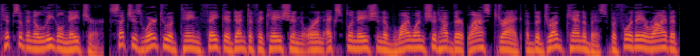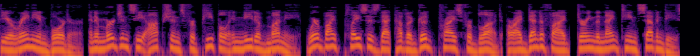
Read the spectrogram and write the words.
tips of an illegal nature, such as where to obtain fake identification or an explanation of why one should have their last drag of the drug cannabis before they arrive at the Iranian border, and emergency options for people in need of money, whereby places that have a good price for blood are identified. During the 1970s,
